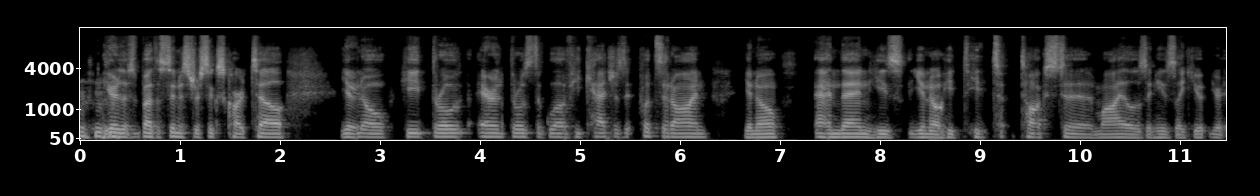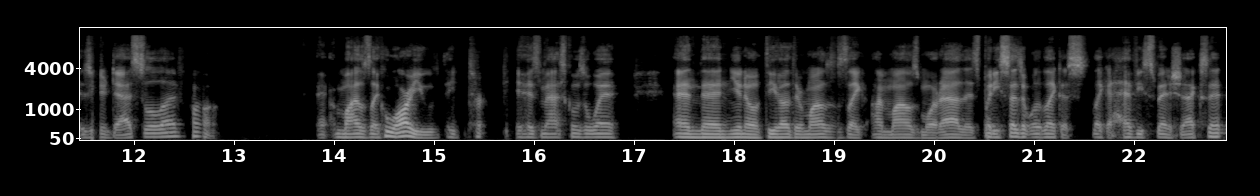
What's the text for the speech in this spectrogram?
you hear this about the Sinister Six cartel. You know, he throws Aaron throws the glove, he catches it, puts it on, you know, and then he's you know he he t- talks to miles and he's like you, are is your dad still alive? Huh. And miles like who are you? He his mask goes away. And then you know the other miles is like i'm miles morales but he says it with like a like a heavy spanish accent.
